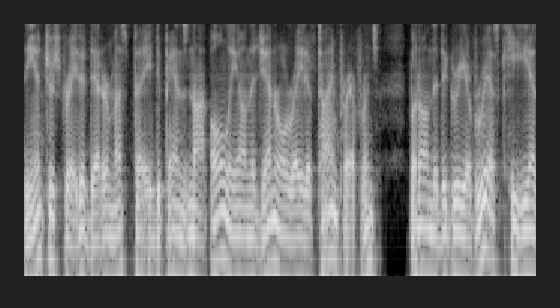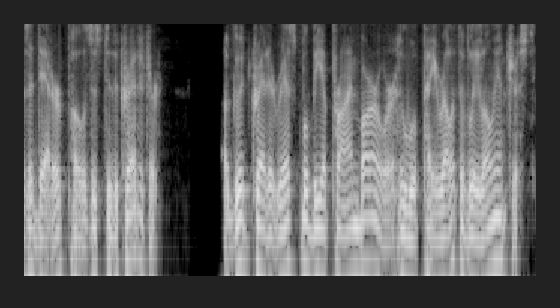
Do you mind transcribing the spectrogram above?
the interest rate a debtor must pay depends not only on the general rate of time preference, but on the degree of risk he as a debtor poses to the creditor. A good credit risk will be a prime borrower who will pay relatively low interest.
